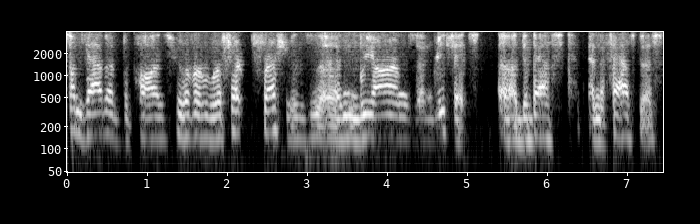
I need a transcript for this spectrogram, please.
comes out of the pause, whoever refreshes and rearms and refits uh, the best and the fastest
